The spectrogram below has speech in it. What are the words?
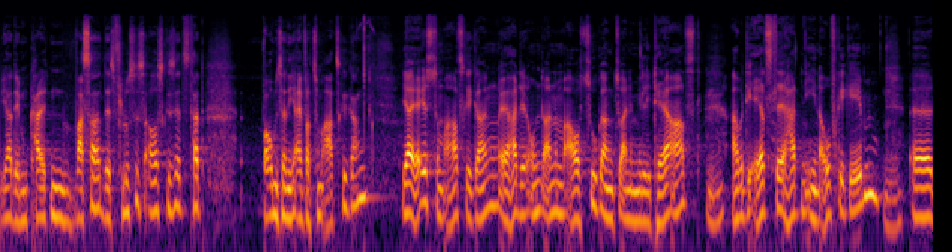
ja, dem kalten Wasser des Flusses ausgesetzt hat. Warum ist er nicht einfach zum Arzt gegangen? Ja, er ist zum Arzt gegangen. Er hatte unter anderem auch Zugang zu einem Militärarzt, mhm. aber die Ärzte hatten ihn aufgegeben. Mhm. Äh,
